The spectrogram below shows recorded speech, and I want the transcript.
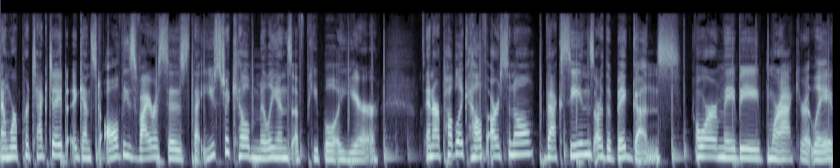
and we're protected against all these viruses that used to kill millions of people a year. In our public health arsenal, vaccines are the big guns, or maybe more accurately,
